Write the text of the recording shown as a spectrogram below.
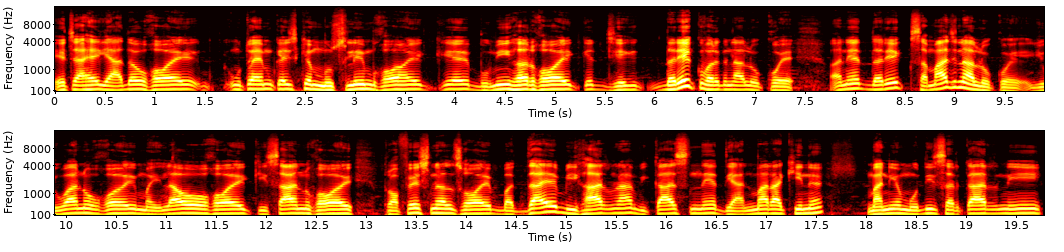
એ ચાહે યાદવ હોય, હું તો એમ કહીશ કે મુસ્લિમ હોય કે ભૂમિહર હોય કે જે દરેક વર્ગના લોકોએ અને દરેક સમાજના લોકોએ, યુવાનો હોય, મહિલાઓ હોય, કિસાન હોય પ્રોફેશનલ્સ હોય, બધાએ બિહારના વિકાસને ધ્યાનમાં રાખીને માનીય મોદી સરકારની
